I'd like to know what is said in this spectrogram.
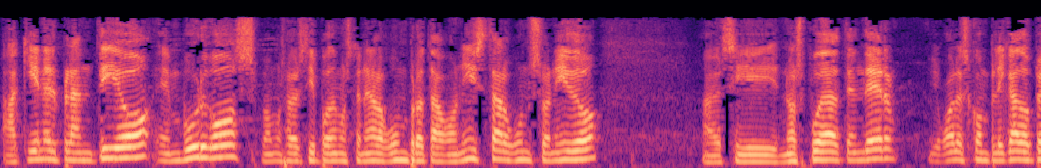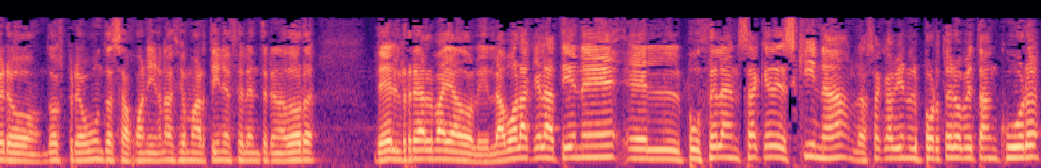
aquí en el plantío, en Burgos. Vamos a ver si podemos tener algún protagonista, algún sonido. A ver si nos puede atender. Igual es complicado, pero dos preguntas a Juan Ignacio Martínez, el entrenador del Real Valladolid. La bola que la tiene el Pucela en saque de esquina, la saca bien el portero Betancourt,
